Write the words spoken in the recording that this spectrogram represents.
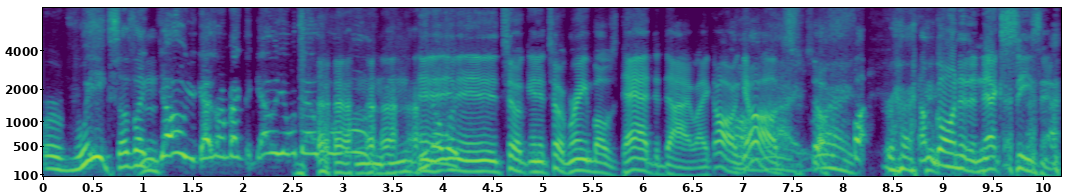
for weeks. I was like, Mm. yo, you guys aren't back together yet. What the hell's going on? You and, know what- and it took and it took Rainbow's dad to die. Like, oh, Oh, y'all, right, so right. fu- right. I'm going to the next season.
